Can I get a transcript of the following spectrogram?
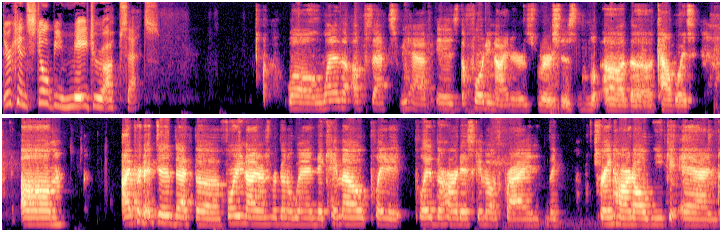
there can still be major upsets. Well, one of the upsets we have is the 49ers versus uh, the Cowboys. Um, I predicted that the 49ers were going to win. They came out, played played their hardest, came out with pride. They trained hard all week and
